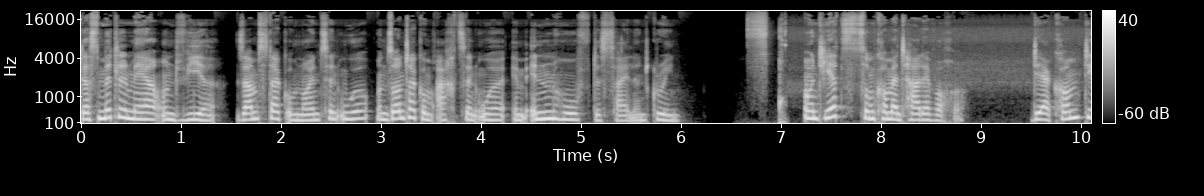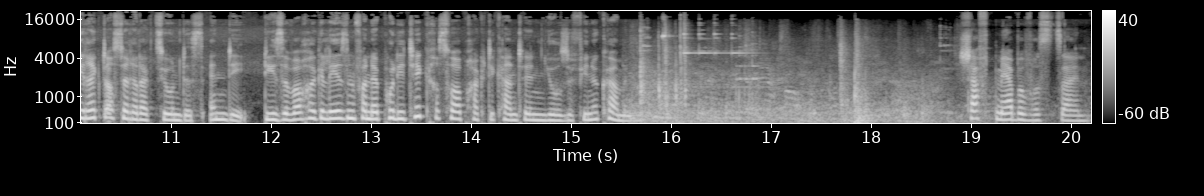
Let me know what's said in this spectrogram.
Das Mittelmeer und wir, Samstag um 19 Uhr und Sonntag um 18 Uhr im Innenhof des Silent Green. Und jetzt zum Kommentar der Woche. Der kommt direkt aus der Redaktion des ND. Diese Woche gelesen von der Politik-Ressortpraktikantin Josephine Körmeling. schafft mehr Bewusstsein.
